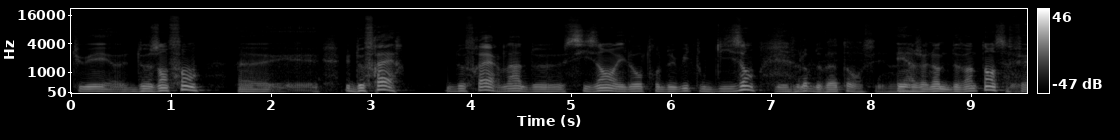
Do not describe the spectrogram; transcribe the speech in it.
tué deux enfants. Euh, deux frères. deux frères, l'un de 6 ans et l'autre de 8 ou 10 ans. Et un jeune homme de 20 ans aussi. hein. Et un jeune homme de 20 ans, ça fait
